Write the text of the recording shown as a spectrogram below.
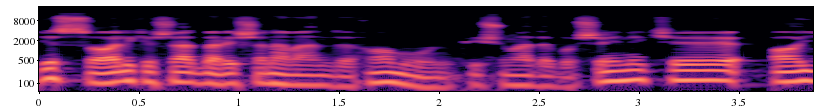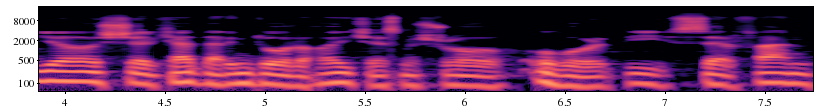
یه سوالی که شاید برای شنونده هامون پیش اومده باشه اینه که آیا شرکت در این دوره هایی که اسمش رو اووردی صرفا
